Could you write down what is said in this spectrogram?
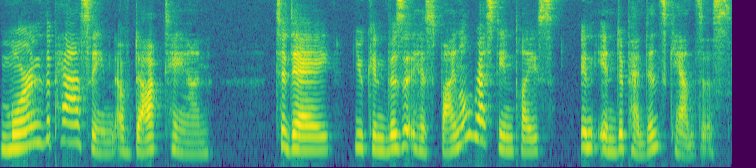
mourned the passing of Doc Tann. Today, you can visit his final resting place in Independence, Kansas.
